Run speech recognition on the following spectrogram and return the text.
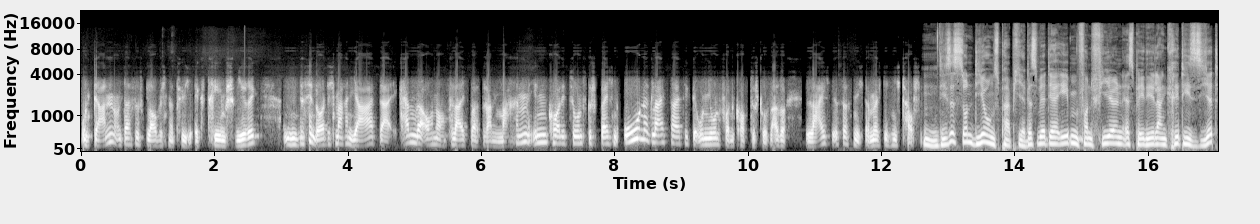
Und dann, und das ist, glaube ich, natürlich extrem schwierig, ein bisschen deutlich machen, ja, da können wir auch noch vielleicht was dran machen in Koalitionsgesprächen, ohne gleichzeitig der Union vor den Kopf zu stoßen. Also leicht ist das nicht, da möchte ich nicht tauschen. Hm, dieses Sondierungspapier, das wird ja eben von vielen SPD-Lern kritisiert.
